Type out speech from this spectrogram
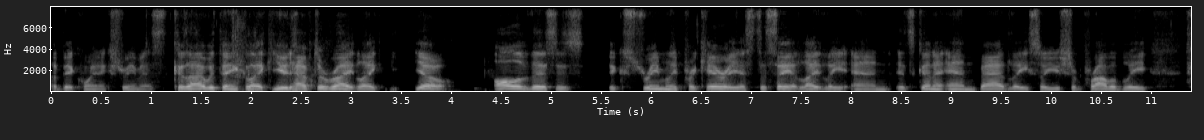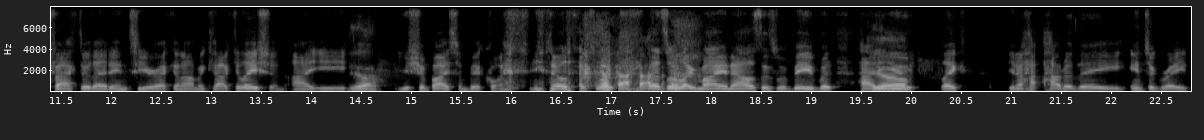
a Bitcoin extremist because I would think like you'd have to write like, yo, all of this is extremely precarious to say it lightly and it's going to end badly so you should probably factor that into your economic calculation i.e yeah. you should buy some bitcoin you know that's what that's what like my analysis would be but how do you like you know how, how do they integrate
